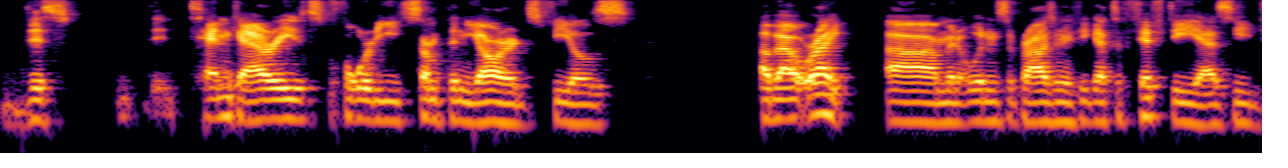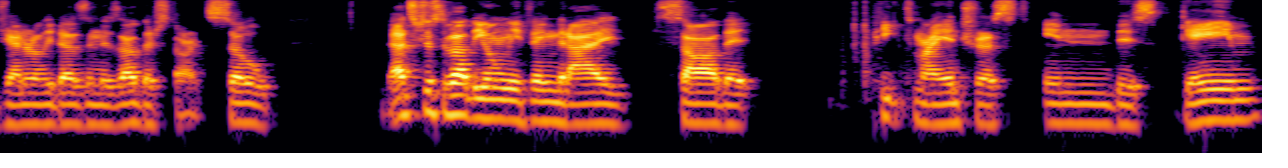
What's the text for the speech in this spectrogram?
this 10 carries, 40 something yards feels about right. Um, and it wouldn't surprise me if he got to 50 as he generally does in his other starts. So that's just about the only thing that I saw that piqued my interest in this game.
